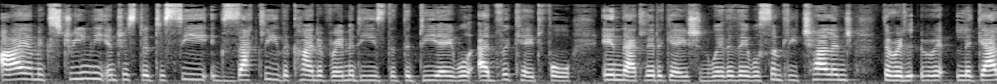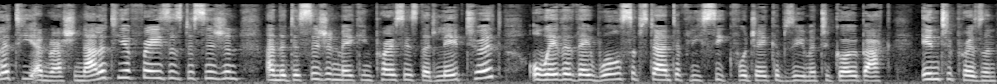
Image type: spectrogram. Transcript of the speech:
I am extremely interested to see exactly the kind of remedies that the DA will advocate for in that litigation, whether they will simply challenge the re- legality and rationality of Fraser's decision and the decision making process that led to it, or whether they will substantively seek for Jacob Zuma to go back into prison,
